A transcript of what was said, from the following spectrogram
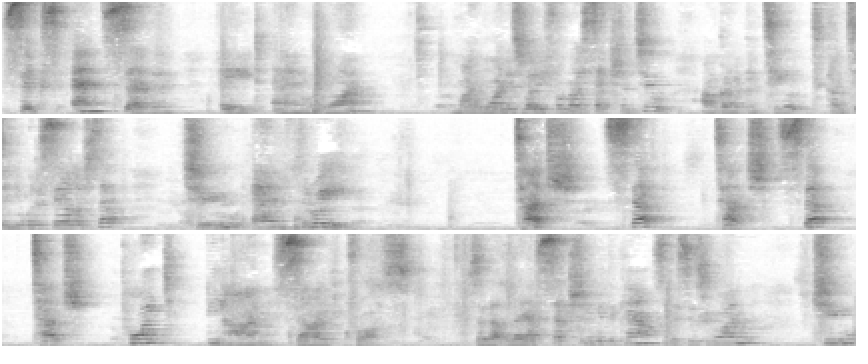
six, and seven, eight, and one. My one is ready for my section two. I'm going to continue, continue with a sailor step, two, and three, touch, step, touch, step, touch, point, behind, side, cross. So that last section with the counts, this is one, two,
